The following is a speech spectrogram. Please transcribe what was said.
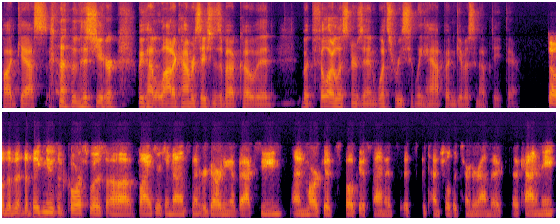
podcasts this year, we've had a lot of conversations about COVID. But fill our listeners in. What's recently happened? Give us an update there. So the, the big news, of course, was uh, Pfizer's announcement regarding a vaccine and markets focused on its, its potential to turn around the economy.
